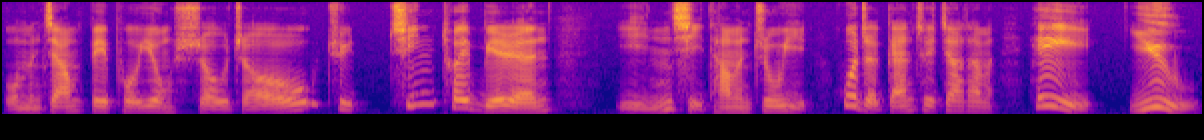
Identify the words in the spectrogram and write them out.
我们将被迫用手肘去轻推别人，引起他们注意，或者干脆叫他们 “Hey you”。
